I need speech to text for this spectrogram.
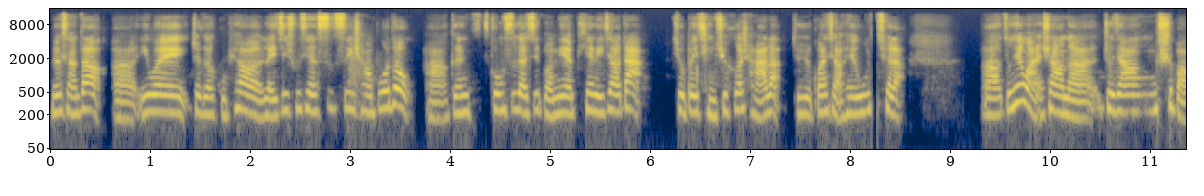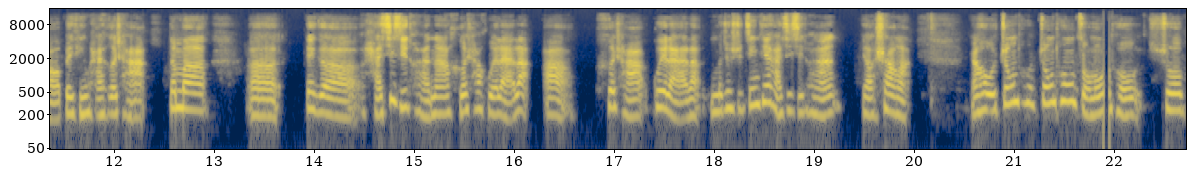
没有想到啊，因为这个股票累计出现四次异常波动啊，跟公司的基本面偏离较大，就被请去喝茶了，就是关小黑屋去了。啊，昨天晚上呢，浙江世宝被停牌喝茶，那么呃，那个海汽集团呢，喝茶回来了啊。喝茶归来了，那么就是今天海汽集团要上了，然后中通中通总龙头说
